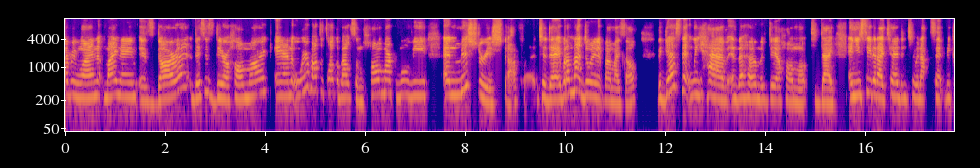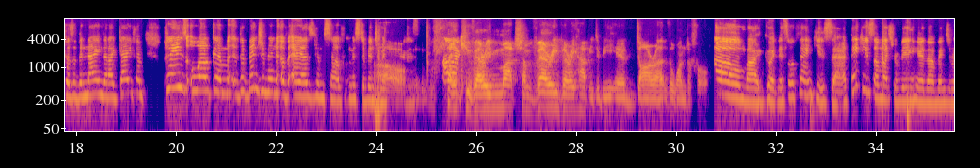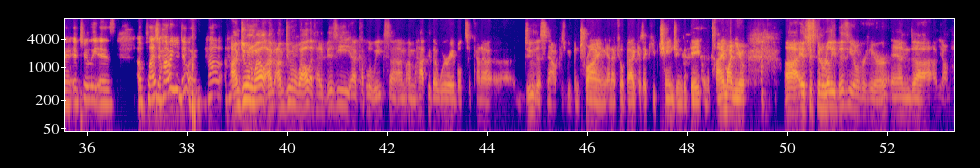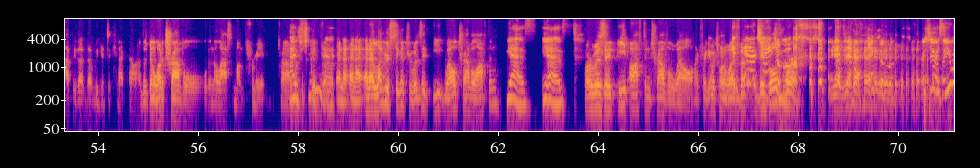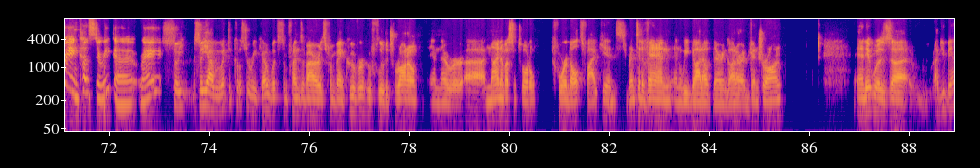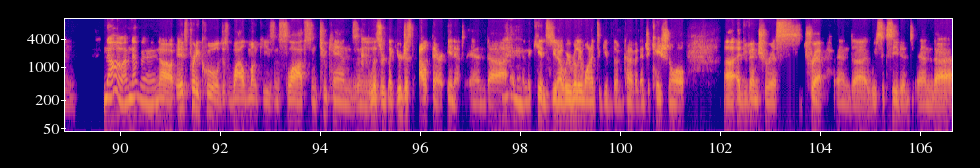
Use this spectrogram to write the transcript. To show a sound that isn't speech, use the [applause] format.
everyone. My name is Dara. This is Dear Hallmark, and we're about to talk about some Hallmark movie and mystery stuff today, but I'm not doing it by myself the guest that we have in the home of Dear Hallmark today. And you see that I turned into an accent because of the name that I gave him. Please welcome the Benjamin of Ayers himself, Mr. Benjamin. Oh, thank you very much. I'm very, very happy to be here, Dara the Wonderful. Oh my goodness. Well, thank you, sir. Thank you so much for being here, though, Benjamin. It truly is a pleasure. How are you doing? How, how... I'm doing well. I'm, I'm doing well. I've had a busy uh, couple of weeks. I'm, I'm happy that we're able to kind of uh, do this now because we've been trying, and I feel bad because I keep changing the date and the time on you. Uh, it's just been really busy over here, and uh, you know I'm happy that, that we get to connect now. There's been a lot of travel in the last month for me, uh, which is a good thing. And and I and I love your signature. Was it eat well, travel often? Yes. Yes. Or was it eat often, travel well? I forget which one it was, it's but they both work. [laughs] For sure. So you were in Costa Rica, right? So so yeah, we went to Costa Rica with some friends of ours from Vancouver who flew to Toronto, and there were uh, nine of us in total, four adults, five kids. Rented a van, and we got out there and got our adventure on. And it was. Uh, have you been? No, I've never. No, it's pretty cool. Just wild monkeys and sloths and toucans and lizards. Like you're just out there in it. And, uh, and, and the kids, you know, we really wanted to give them kind of an educational, uh, adventurous trip, and uh, we succeeded. And uh,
